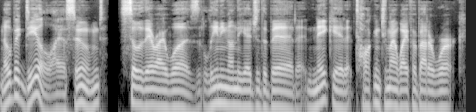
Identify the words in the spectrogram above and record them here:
No big deal, I assumed. So there I was, leaning on the edge of the bed, naked, talking to my wife about her work.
